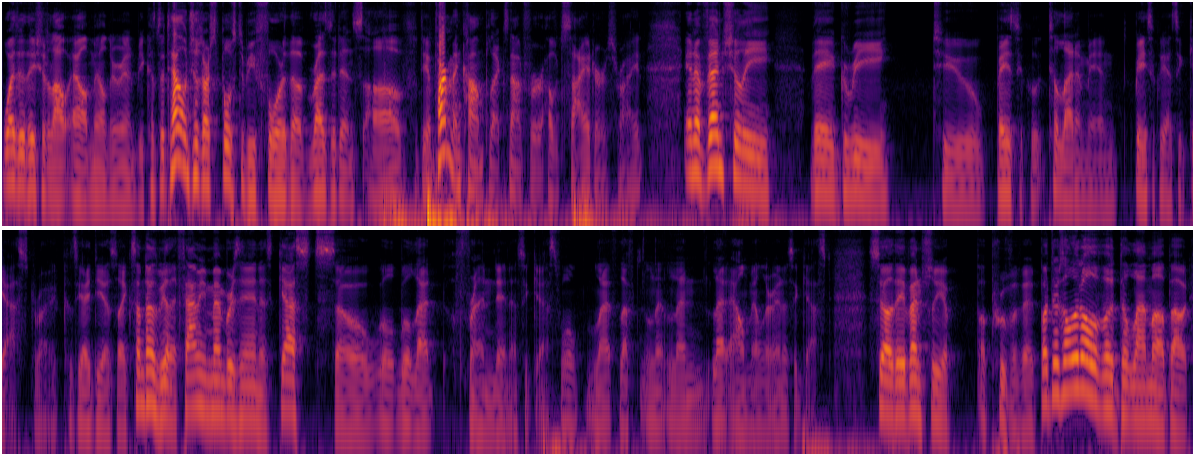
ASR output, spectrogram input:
whether they should allow Al Miller in because the talent shows are supposed to be for the residents of the apartment complex, not for outsiders, right? And eventually they agree to basically to let him in basically as a guest right? Because the idea is like sometimes we let family members in as guests so we'll we'll let a friend in as a guest. We'll let left let, let, let al miller in as a guest. So they eventually a- approve of it. But there's a little of a dilemma about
